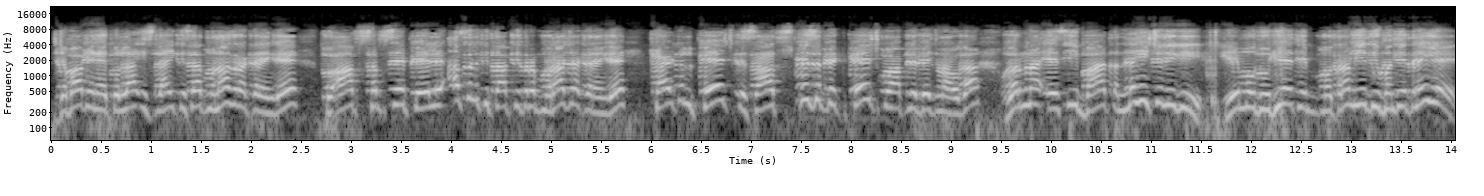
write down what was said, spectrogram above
جب آپ عنایت اللہ اصلاحی کے ساتھ مناظرہ کریں گے تو آپ سب سے پہلے اصل کتاب کی طرف مراجعہ کریں گے۔ ٹائٹل پیج کے ساتھ سپیسیفک پیج کو آپ نے بیچنا ہوگا ورنہ ایسی بات نہیں چلے گی۔ یہ مودودیت محترم یہ دیوبندیت نہیں ہے۔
